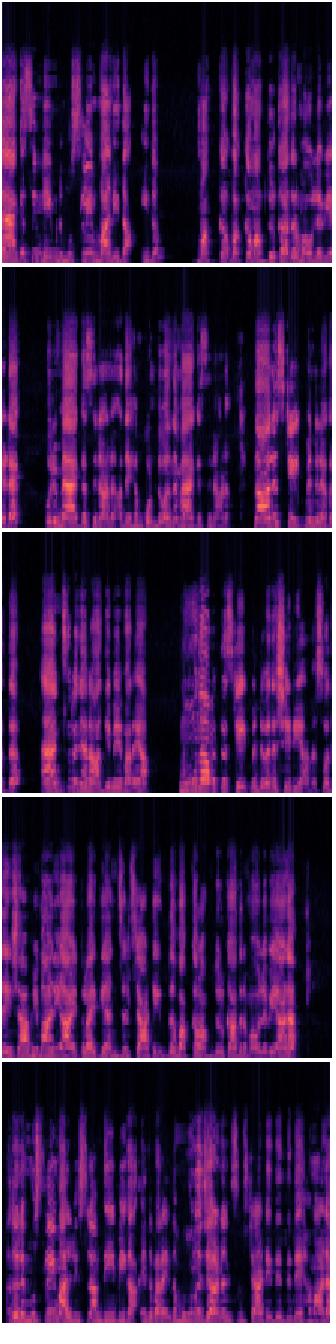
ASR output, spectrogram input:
magazine named Muslim Vanitha. ഇതും വക്ക വക്കം അബ്ദുൽ ഖാദർ മൗലവിയുടെ ഒരു മാഗസിൻ ആണ്. അദ്ദേഹം കൊണ്ടുവന്ന മാഗസിൻ ആണ്. നാല് സ്റ്റേറ്റ്മെന്റിനകത്ത് ആൻസർ ഞാൻ ആദ്യമേ പറയാം. മൂന്നാമത്തെ സ്റ്റേറ്റ്മെന്റ് വരെ ശരിയാണ്. സ്വദേശാഭിമാനി ആയിരത്തി തൊള്ളായിരത്തി അഞ്ചിൽ സ്റ്റാർട്ട് ചെയ്തത് വക്കം അബ്ദുൽ ഖാദർ മൗലവിയാണ്. അതുപോലെ മുസ്ലിം അൽ ഇസ്ലാം ദീപിക എന്ന് പറയുന്ന മൂന്ന് ജേർണൽസും സ്റ്റാർട്ട് ചെയ്തത് ഇദ്ദേഹമാണ്.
